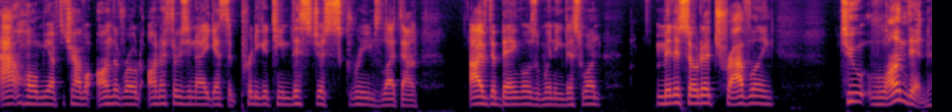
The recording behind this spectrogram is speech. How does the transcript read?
at home. You have to travel on the road on a Thursday night against a pretty good team. This just screams letdown. I have the Bengals winning this one. Minnesota traveling to London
